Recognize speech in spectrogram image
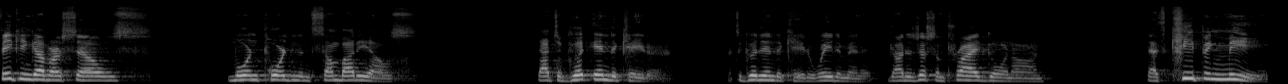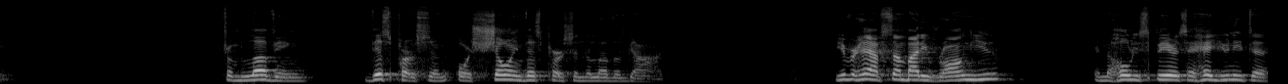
thinking of ourselves more important than somebody else, that's a good indicator. That's a good indicator. Wait a minute. God, is just some pride going on that's keeping me from loving this person or showing this person the love of God. You ever have somebody wrong you and the Holy Spirit say, hey, you need to,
